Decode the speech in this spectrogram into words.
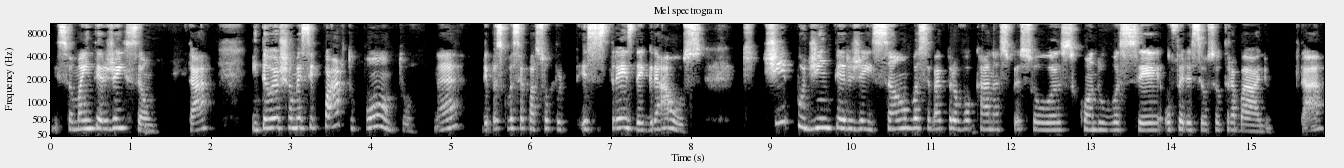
Isso é uma interjeição, tá? Então eu chamo esse quarto ponto, né? depois que você passou por esses três degraus, que tipo de interjeição você vai provocar nas pessoas quando você oferecer o seu trabalho, tá?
